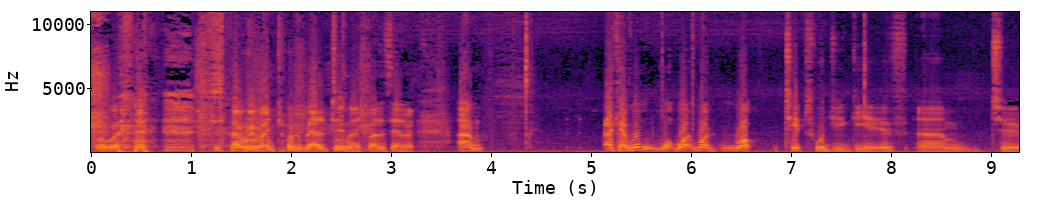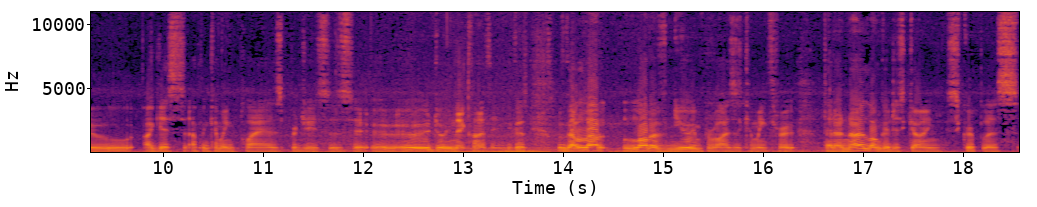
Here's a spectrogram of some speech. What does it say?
So we won't talk about it too much by the sound of it. Um, okay, well, what, what, what, what tips would you give um, to, I guess, up and coming players, producers who, who, who are doing that kind of thing? Because we've got a lot, a lot of new improvisers coming through that are no longer just going scriptless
